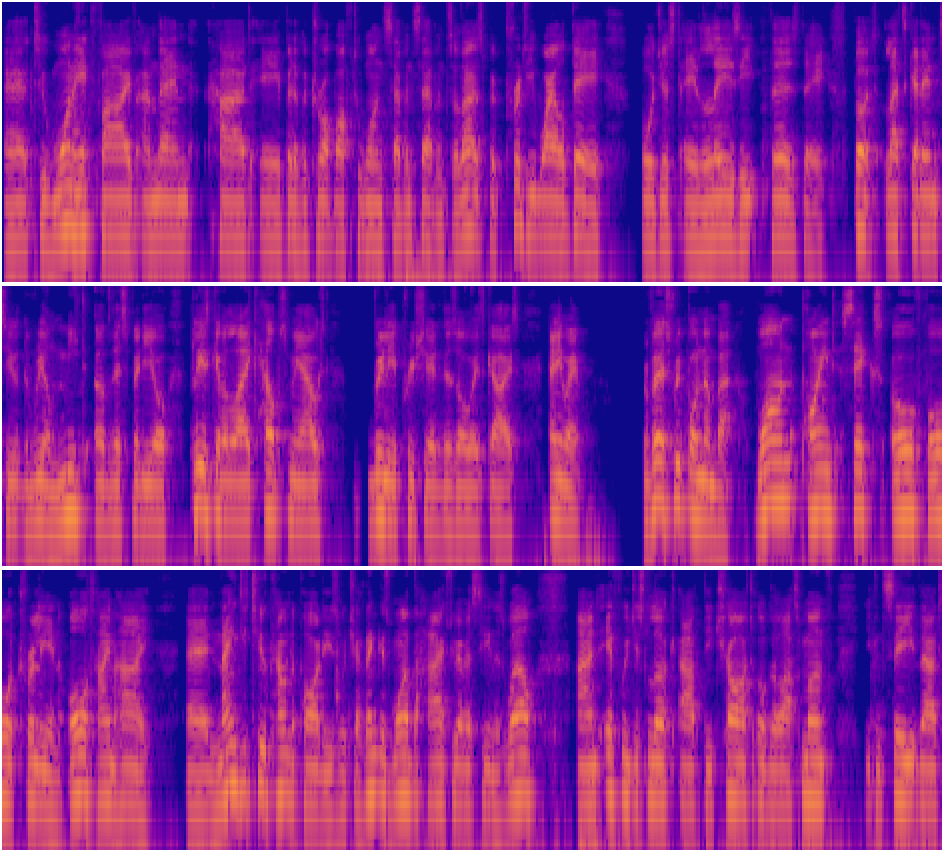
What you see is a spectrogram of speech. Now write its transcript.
uh, to 185 and then had a bit of a drop off to 177. So that has been a pretty wild day for just a lazy Thursday. But let's get into the real meat of this video. Please give a like, helps me out. Really appreciate it as always, guys. Anyway, reverse repo number 1.604 trillion, all time high. Uh, 92 counterparties, which I think is one of the highest we've ever seen as well. And if we just look at the chart over the last month, you can see that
